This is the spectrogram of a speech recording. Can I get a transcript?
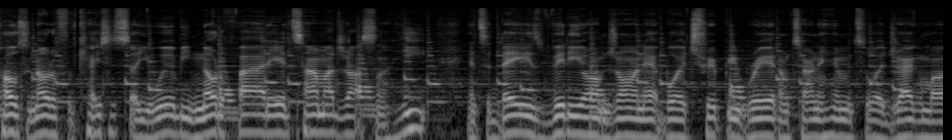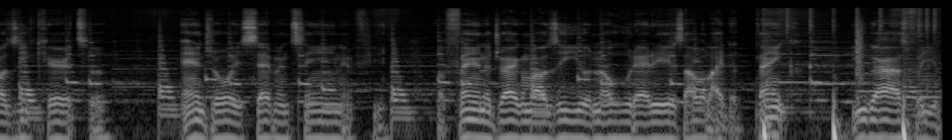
post notifications so you will be notified every time I drop some heat. In today's video, I'm drawing that boy Trippie Redd. I'm turning him into a Dragon Ball Z character. Android 17. If you're a fan of Dragon Ball Z, you'll know who that is. I would like to thank you guys for your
